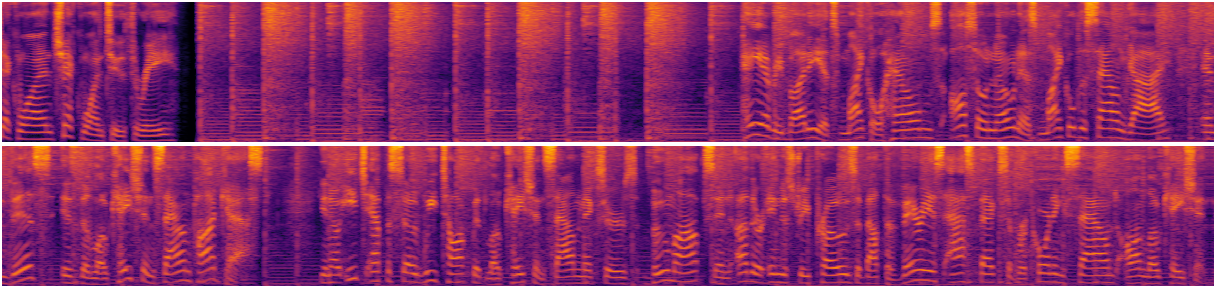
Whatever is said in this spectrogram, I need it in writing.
Check one, check one, two, three. Hey everybody, it's Michael Helms, also known as Michael the Sound Guy, and this is the Location Sound Podcast. You know, each episode we talk with location sound mixers, boom ops, and other industry pros about the various aspects of recording sound on location,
